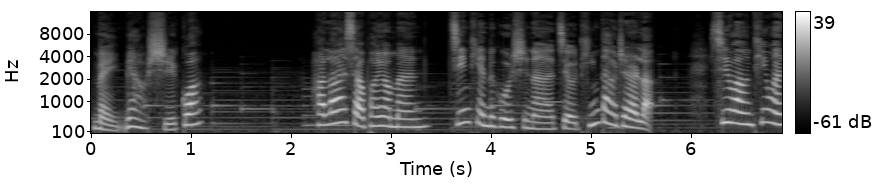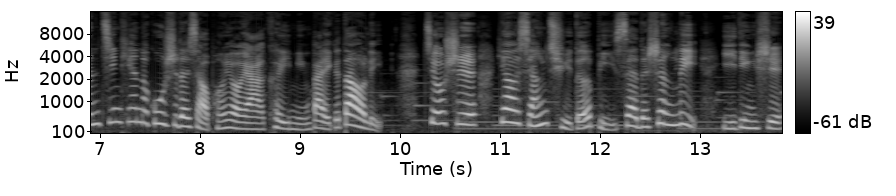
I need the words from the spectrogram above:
美妙时光。好了，小朋友们，今天的故事呢就听到这儿了。希望听完今天的故事的小朋友呀，可以明白一个道理，就是要想取得比赛的胜利，一定是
